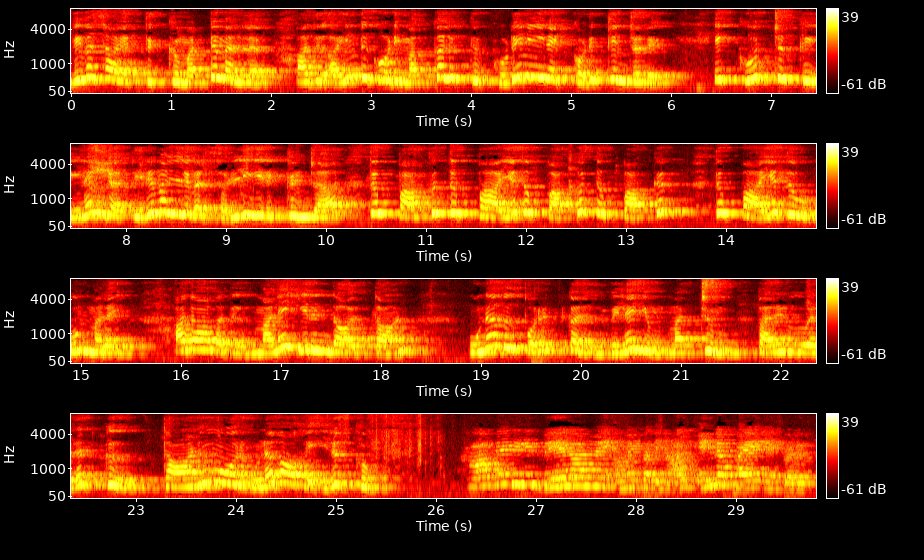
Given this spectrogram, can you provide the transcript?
விவசாயத்துக்கு மட்டுமல்ல அது ஐந்து கோடி மக்களுக்கு குடிநீரை கொடுக்கின்றது. இக்கூற்றுக்கு இணங்க திருவள்ளுவர் சொல்லி இருக்கின்றார் துப்பாக்கு துப்பாய துப்பாக்கு துப்பாக்கு துப்பாய தூவும் மலை. அதாவது மழை இருந்தால்தான் உணவு பொருட்கள் விளையும் மற்றும் பருவதற்கு தானும் ஒரு உணவாக இருக்கும். காவேரியின் மேலாண்மை அமைப்பதினால் என்ன பயன் ஏற்படும்?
